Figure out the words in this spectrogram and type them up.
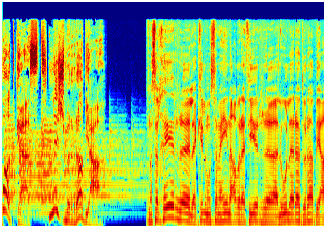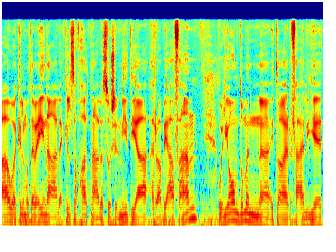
بودكاست نجم الرابعة. مساء الخير لكل مستمعينا عبر أثير الأولى راديو رابعة وكل متابعينا على كل صفحاتنا على ال social media الرابعه FM. واليوم ضمن إطار فعاليات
